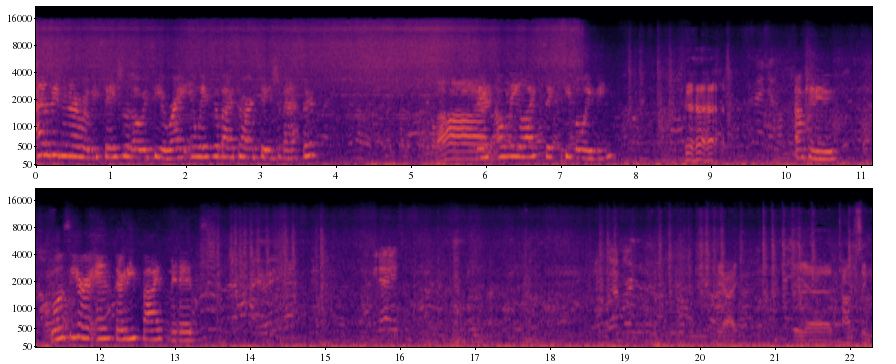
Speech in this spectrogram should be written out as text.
As leaving Nairobi Station, look over to your right and wave goodbye to our station master. Bye. There's only like six people waving. Okay. We'll see her in 35 minutes. yeah, the uh, Thomson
